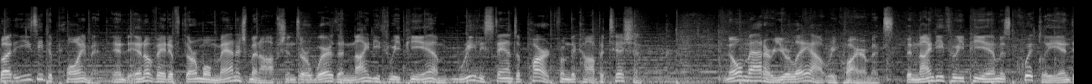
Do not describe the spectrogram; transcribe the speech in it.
But easy deployment and innovative thermal management options are where the 93PM really stands apart from the competition. No matter your layout requirements, the 93PM is quickly and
